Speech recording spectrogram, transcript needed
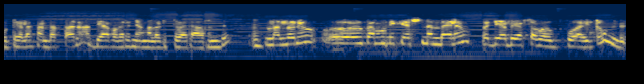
കുട്ടികളെ കണ്ടെത്താനും അധ്യാപകർ ഞങ്ങളെടുത്ത് വരാറുണ്ട്. നല്ലൊരു കമ്മ്യൂണിക്കേഷൻ എന്തായാലും വിദ്യാഭ്യാസ വകുപ്പുമായിട്ടും ഉണ്ട്.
